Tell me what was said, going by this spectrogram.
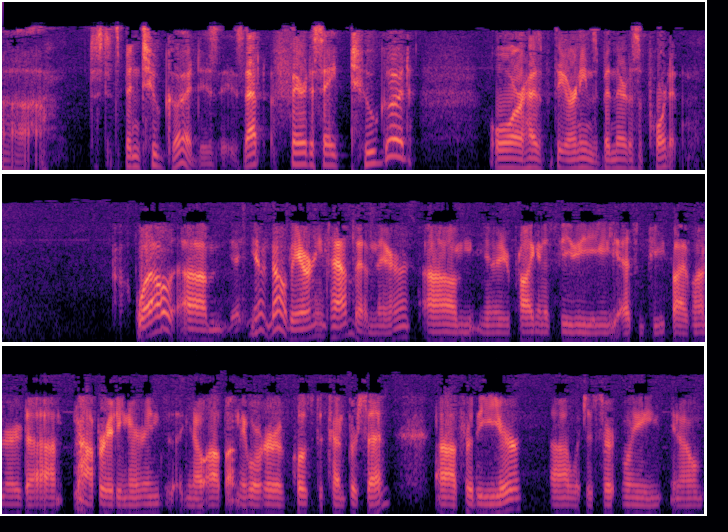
Uh, just it's been too good. Is is that fair to say? Too good, or has the earnings been there to support it? Well, um, you know, no, the earnings have been there. Um, you know, you're probably going to see the S&P 500 uh, operating earnings, you know, up on the order of close to 10% uh, for the year, uh, which is certainly, you know,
